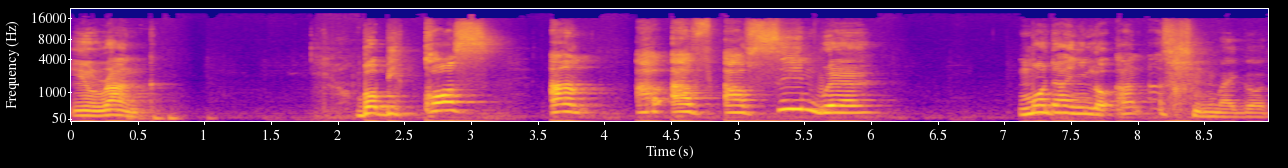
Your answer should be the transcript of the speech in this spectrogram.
in rank but because I, I've I've seen where mother-in-law and oh my God,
